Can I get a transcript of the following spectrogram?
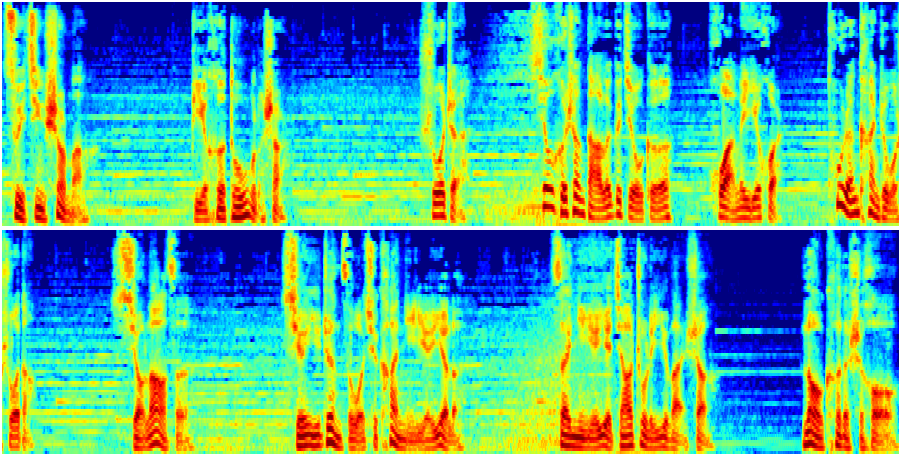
最近事儿忙，别喝多误了事儿。说着，萧和尚打了个酒嗝，缓了一会儿，突然看着我说道：“小辣子，前一阵子我去看你爷爷了，在你爷爷家住了一晚上。唠嗑的时候，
